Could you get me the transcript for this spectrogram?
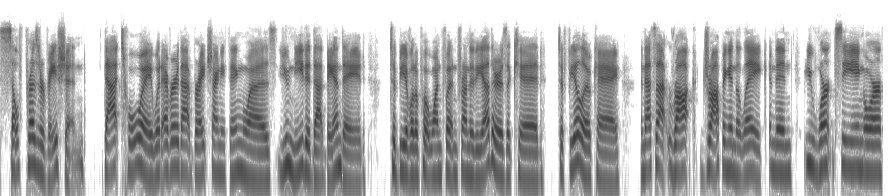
self preservation, that toy, whatever that bright, shiny thing was, you needed that band aid to be able to put one foot in front of the other as a kid to feel okay and that's that rock dropping in the lake and then you weren't seeing or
